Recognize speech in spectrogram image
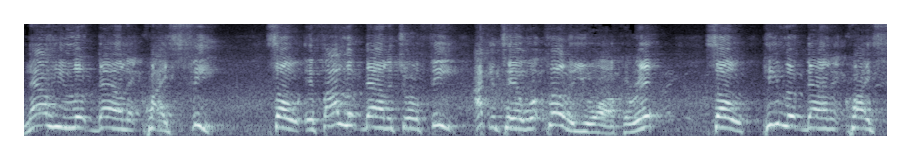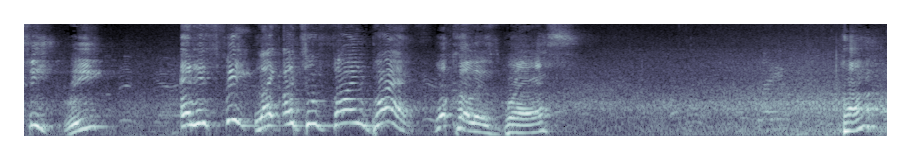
Now he looked down at Christ's feet. So if I look down at your feet, I can tell what color you are, correct? So he looked down at Christ's feet. Read. And his feet like unto fine brass. What color is brass? Huh?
